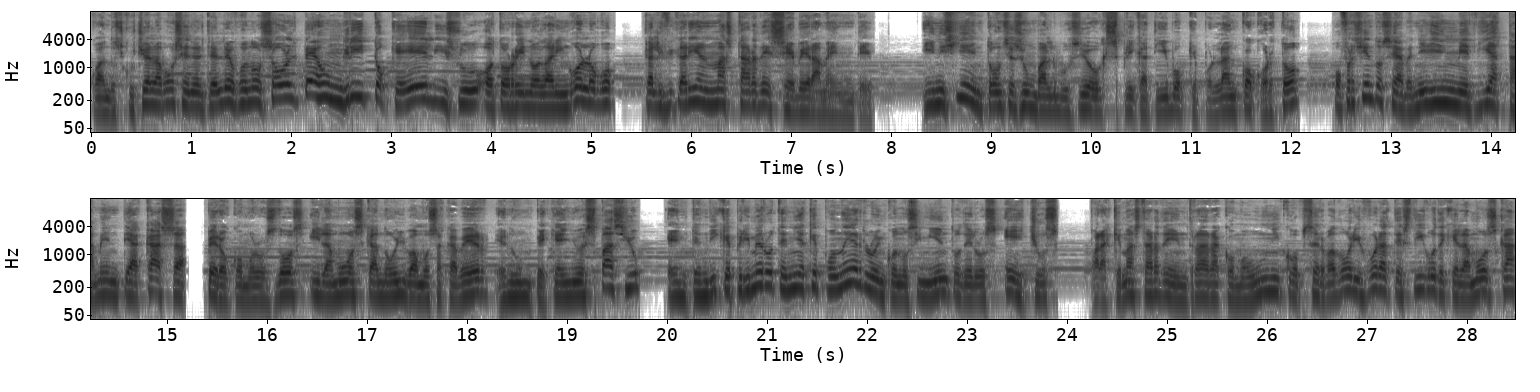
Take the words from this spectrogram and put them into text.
cuando escuché la voz en el teléfono, solté un grito que él y su otorrinolaringólogo calificarían más tarde severamente. Inicié entonces un balbuceo explicativo que Polanco cortó ofreciéndose a venir inmediatamente a casa, pero como los dos y la mosca no íbamos a caber en un pequeño espacio, entendí que primero tenía que ponerlo en conocimiento de los hechos para que más tarde entrara como único observador y fuera testigo de que la mosca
